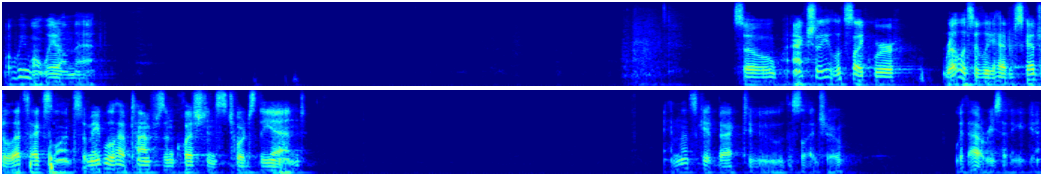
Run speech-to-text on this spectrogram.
Well, we won't wait on that. So actually, it looks like we're relatively ahead of schedule. That's excellent. So maybe we'll have time for some questions towards the end. And let's get back to the slideshow without resetting again.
